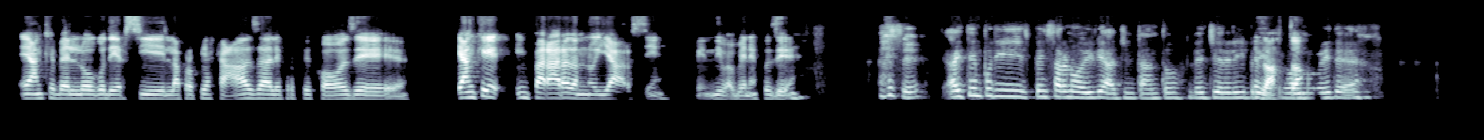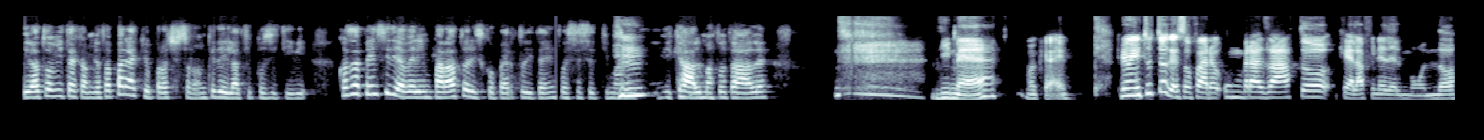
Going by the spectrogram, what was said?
è anche bello godersi la propria casa, le proprie cose e anche imparare ad annoiarsi, quindi va bene così. Eh sì, hai tempo di pensare a nuovi viaggi intanto, leggere libri esatto. e trovare nuove idee. La tua vita è cambiata parecchio, però ci sono anche dei lati positivi. Cosa pensi di aver imparato e riscoperto di te in queste settimane di calma totale? Di me? Ok. Prima di tutto che so fare un brasato che è la fine del mondo,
